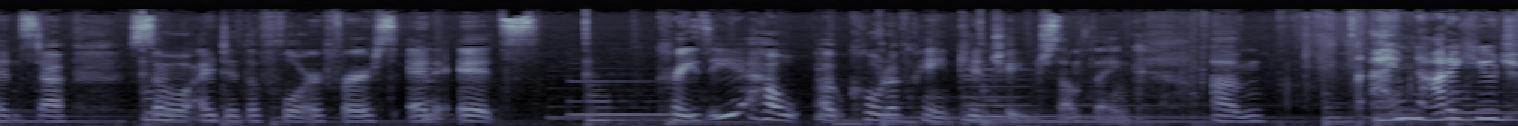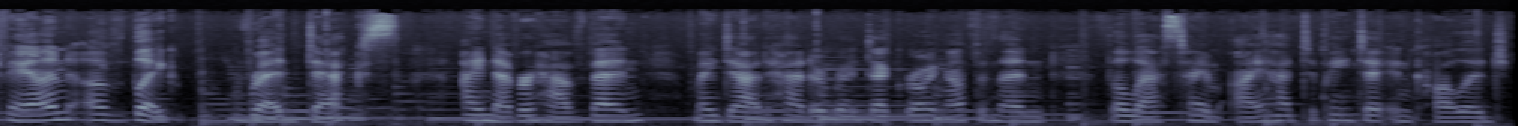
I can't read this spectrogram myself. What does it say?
and stuff. So i did the floor first and it's crazy how a coat of paint can change something. Um, I'm not a huge fan of like red decks. I never have been. My dad had a red deck growing up, and then the last time I had to paint it in college,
